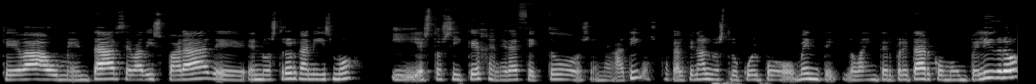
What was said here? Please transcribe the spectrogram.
que va a aumentar, se va a disparar en nuestro organismo y esto sí que genera efectos negativos, porque al final nuestro cuerpo mente lo va a interpretar como un peligro,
